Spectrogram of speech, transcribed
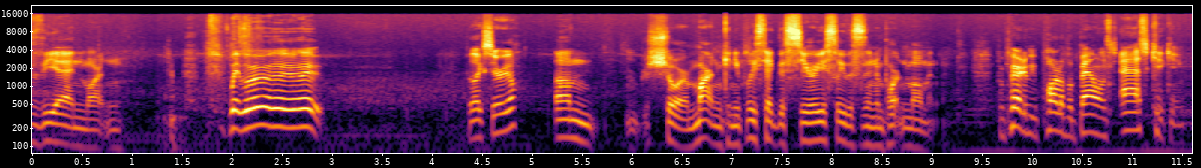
This is the end, Martin. Wait, wait, wait, wait, wait. You like cereal? Um, sure. Martin, can you please take this seriously? This is an important moment. Prepare to be part of a balanced ass kicking.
